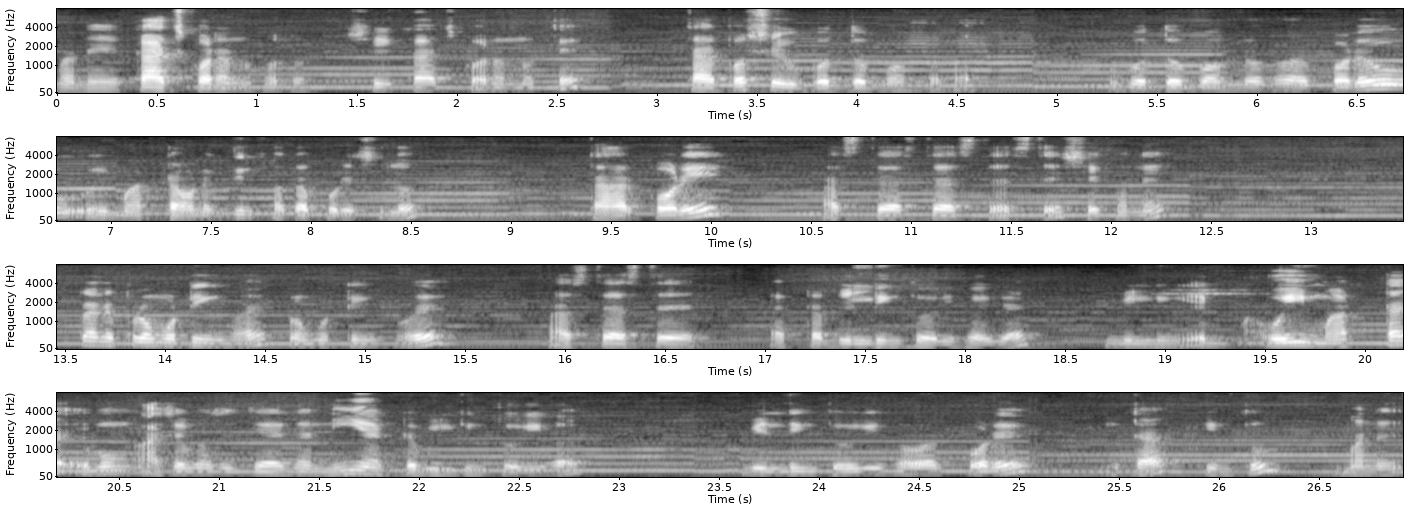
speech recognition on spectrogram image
মানে কাজ করানো হলো। সেই কাজ করানোতে তারপর সেই উপদ্রব বন্ধ হয়। উপদ্রব বন্ধ হওয়ার পরেও ওই মাঠটা অনেকদিন ফাঁকা পড়েছিল। তারপরে আস্তে আস্তে আস্তে আস্তে সেখানে মানে প্রমোটিং হয়। প্রমোটিং হয়ে আস্তে আস্তে একটা বিল্ডিং তৈরি হয়ে যায়। বিল্ডিং ওই মাঠটা এবং আশেপাশের জায়গা নিয়ে একটা বিল্ডিং তৈরি হয়। বিল্ডিং তৈরি হওয়ার পরে এটা কিন্তু মানে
